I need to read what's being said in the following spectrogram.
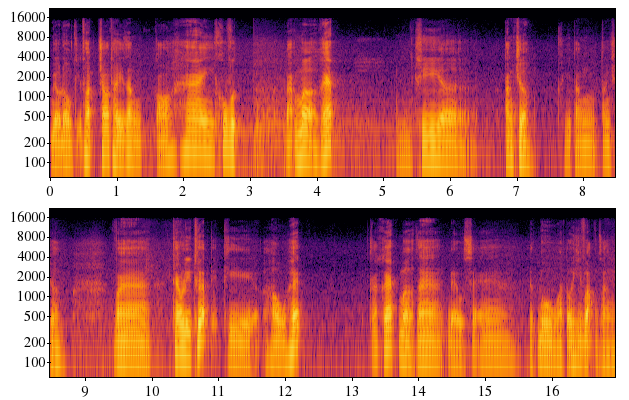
biểu đồ kỹ thuật cho thấy rằng có hai khu vực đã mở ghép khi ờ, tăng trưởng, khi tăng tăng trưởng. Và theo lý thuyết thì hầu hết các ghép mở ra đều sẽ được bù và tôi hy vọng rằng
